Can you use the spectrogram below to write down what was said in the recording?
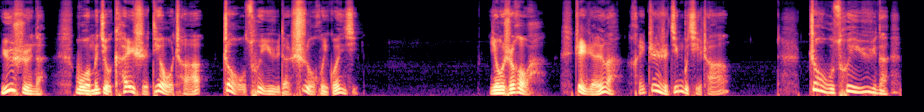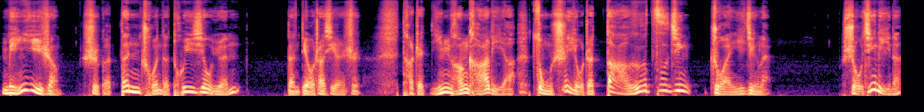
于是呢，我们就开始调查赵翠玉的社会关系。有时候啊，这人啊还真是经不起查。赵翠玉呢，名义上。是个单纯的推销员，但调查显示，他这银行卡里啊总是有着大额资金转移进来，手机里呢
